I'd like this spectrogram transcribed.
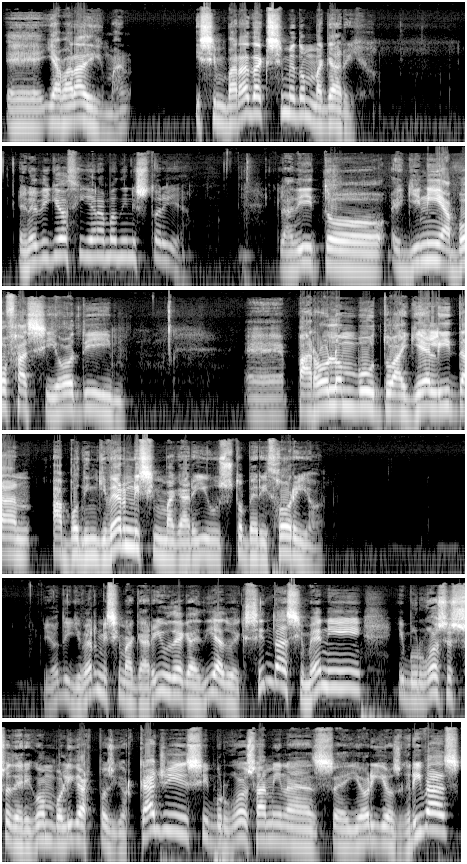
Ε, για παράδειγμα, η συμπαράταξη με τον Μακάριο είναι δικαιώθηκε από την ιστορία. Δηλαδή το, εκείνη η απόφαση ότι ε, παρόλο που το Αγγέλ ήταν από την κυβέρνηση Μακαρίου στο περιθώριο διότι η κυβέρνηση Μακαρίου δεκαετία του 60 σημαίνει Υπουργός Εσωτερικών Πολύκαρπος Γιορκάτζης, Υπουργός Άμυνας Γεώργιος Γρίβας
